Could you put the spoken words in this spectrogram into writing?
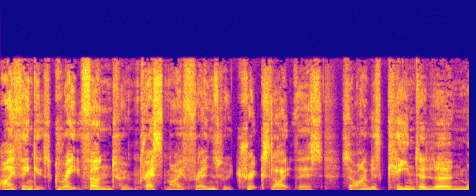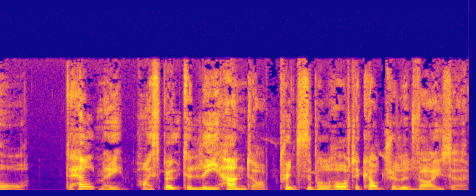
I think it's great fun to impress my friends with tricks like this, so I was keen to learn more. To help me, I spoke to Leigh Hunt, our Principal Horticultural Advisor.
